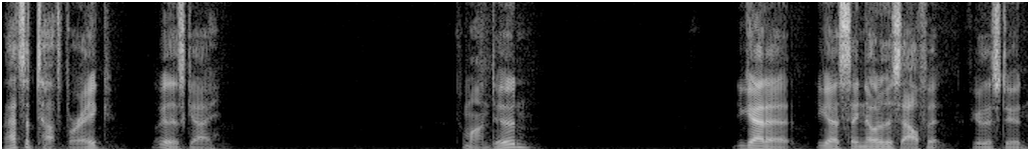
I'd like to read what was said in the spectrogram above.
That's a tough break. Look at this guy. Come on, dude. You gotta you gotta say no to this outfit if you're this dude.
